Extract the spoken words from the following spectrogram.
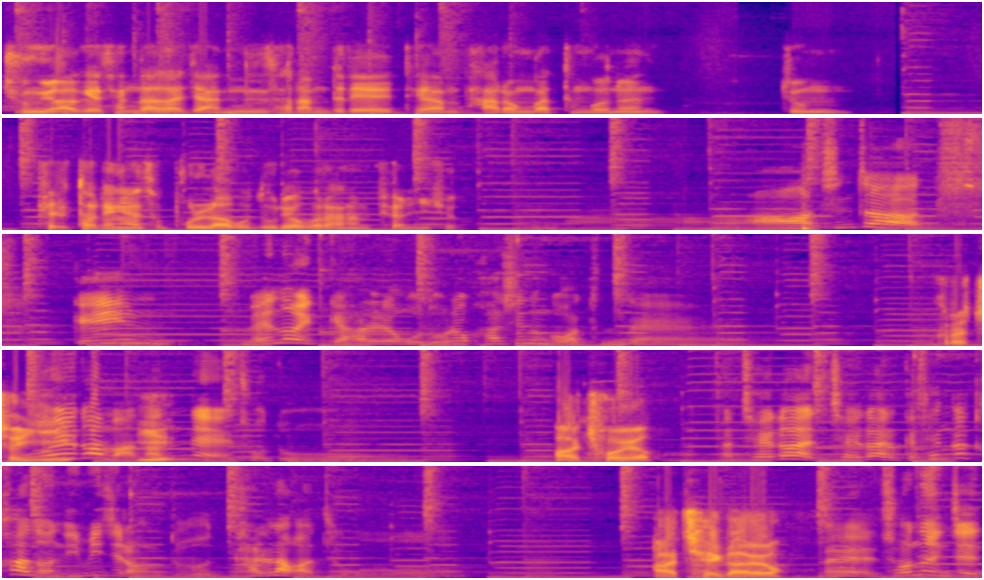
중요하게 생각하지 않는 사람들에 대한 발언 같은 거는 좀 필터링해서 보려고 노력을 하는 편이죠. 아, 아 진짜 게임 매너 있게 하려고 노력하시는 것 같은데 그렇죠. 이, 오해가 이, 많았네 저도 아 저요? 어, 아, 제가 제가 이렇게 생각하던 이미지랑 좀 달라가지고 아 제가요? 네 저는 이제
